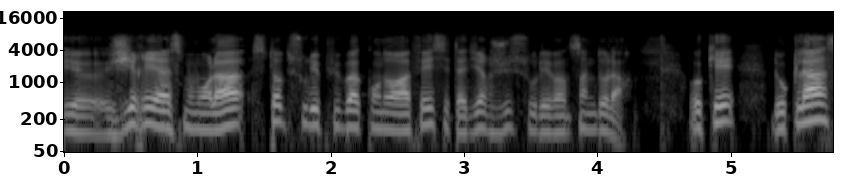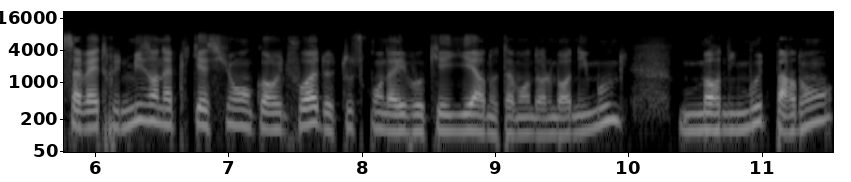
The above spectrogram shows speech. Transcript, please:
Euh, j'irai à ce moment-là, stop sous les plus bas qu'on aura fait, c'est-à-dire juste sous les 25 dollars. Ok? Donc là, ça va être une mise en application, encore une fois, de tout ce qu'on a évoqué hier, notamment dans le Morning Mood. Morning Mood pardon.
